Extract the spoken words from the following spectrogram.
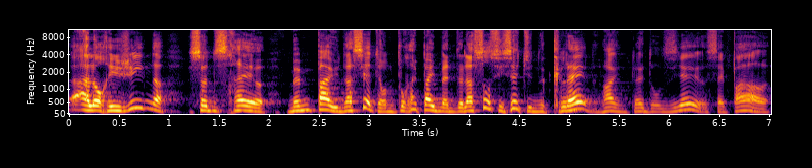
à l'origine, ce ne serait même pas une assiette, et on ne pourrait pas y mettre de la sauce. Si c'est une clé, une clé d'osier, ce n'est pas,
